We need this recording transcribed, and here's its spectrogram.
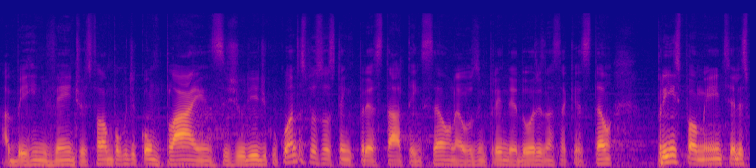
a Berrin Ventures, falar um pouco de compliance jurídico, quantas pessoas têm que prestar atenção, né, os empreendedores nessa questão, principalmente se eles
